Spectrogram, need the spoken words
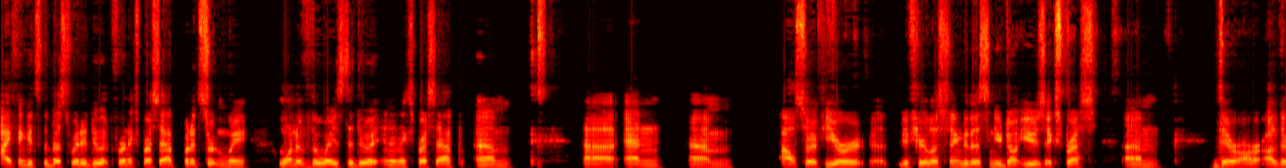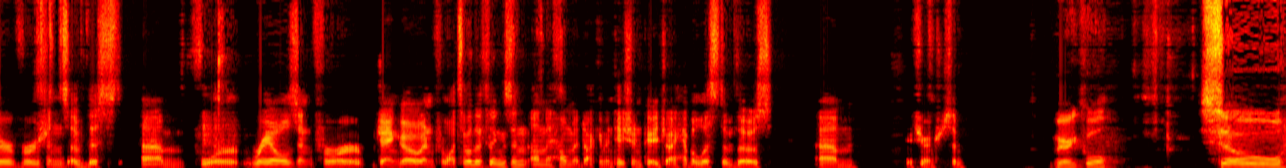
I think it's the best way to do it for an Express app, but it's certainly one of the ways to do it in an Express app. Um, uh, and um, also, if you're uh, if you're listening to this and you don't use Express, um, there are other versions of this um, for Rails and for Django and for lots of other things. And on the Helmet documentation page, I have a list of those. Um, if you're interested. Very cool. So,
